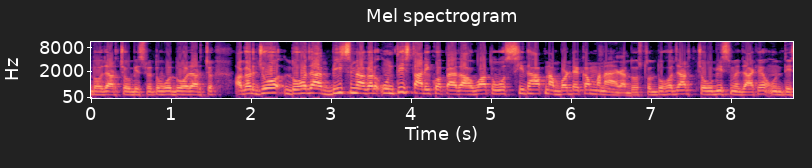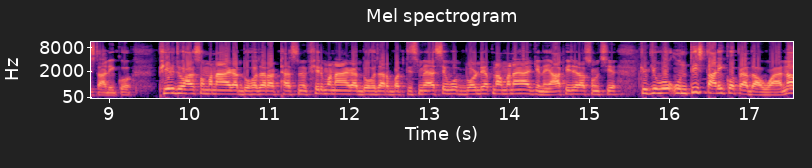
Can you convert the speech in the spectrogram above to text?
2024 में। तो वो 2000 अगर जो 2020 में अगर 29 तारीख को पैदा हुआ तो वो सीधा अपना बर्थडे कब मनाएगा दोस्तों? 2024 में जाके 29 तारीख को। फिर जो है सो मनाएगा 2028 में, फिर मनाएगा 2032 में। ऐसे वो बर्थडे अपना मनाया कि नहीं? आप ही जरा सोचिए। क्योंकि वो उनतीस तारीख को पैदा हुआ है ना?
